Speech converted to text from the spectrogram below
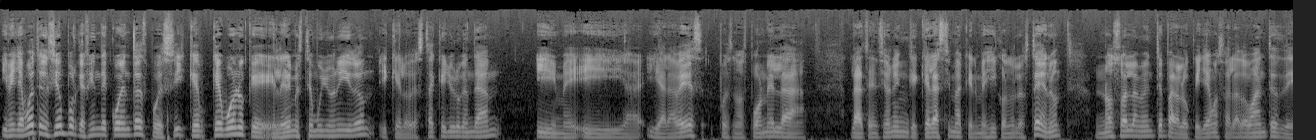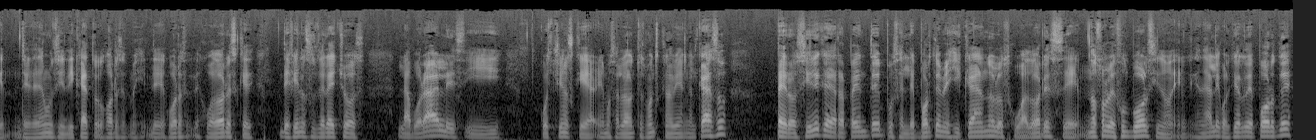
Y me llamó la atención porque a fin de cuentas, pues sí, qué bueno que el gremio esté muy unido y que lo destaque Jürgen Damm y, me, y, a, la vez pues nos pone la, atención en que qué lástima que en México no lo esté, ¿no? No solamente para lo que ya hemos hablado antes de, tener un sindicato de jugadores, de jugadores, que defiendan sus derechos laborales y cuestiones que hemos hablado en otros momentos que no habían el caso, pero sí de que de repente pues el deporte mexicano, los jugadores, eh, no solo de fútbol, sino en general de cualquier deporte,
